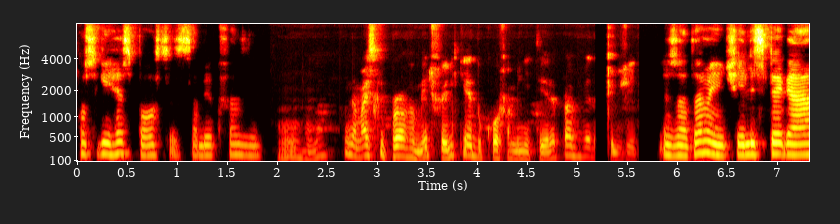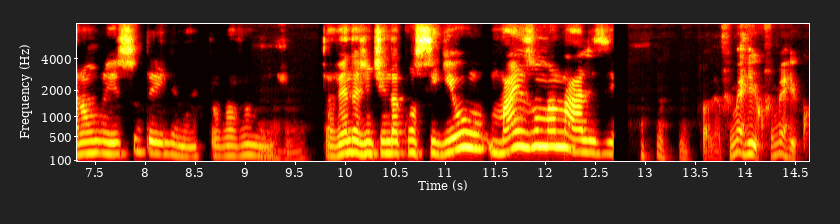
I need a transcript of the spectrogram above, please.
conseguir respostas, saber o que fazer. Uhum. Ainda mais que provavelmente foi ele que educou a família inteira para viver daquele jeito. Exatamente. Eles pegaram isso dele, né, provavelmente. Uhum. Tá vendo? A gente ainda conseguiu mais uma análise. o filme é rico, o filme é rico.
